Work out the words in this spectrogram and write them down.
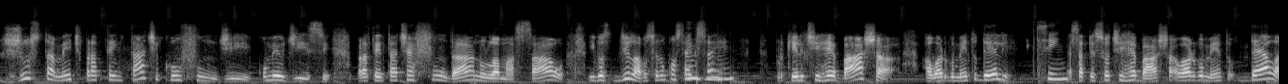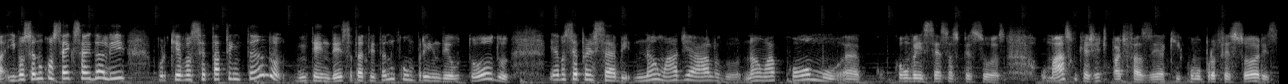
justamente para tentar te confundir, como eu disse, para tentar te afundar no lamaçal e você, de lá você não consegue uhum. sair porque ele te rebaixa ao argumento dele. Sim. Essa pessoa te rebaixa ao argumento dela. E você não consegue sair dali, porque você está tentando entender, você está tentando compreender o todo, e aí você percebe, não há diálogo, não há como é, convencer essas pessoas. O máximo que a gente pode fazer aqui como professores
